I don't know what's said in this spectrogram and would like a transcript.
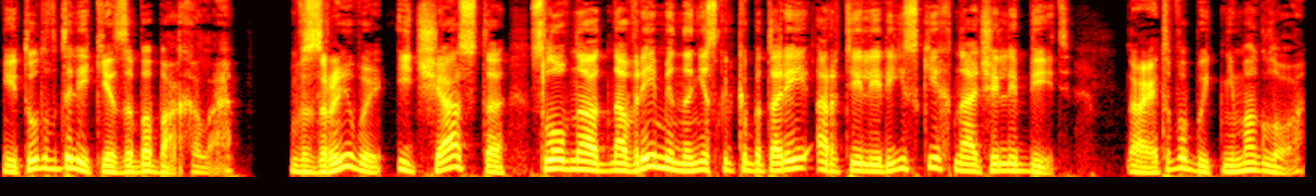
И тут вдалеке забабахало. Взрывы, и часто, словно одновременно несколько батарей артиллерийских начали бить. А этого быть не могло.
